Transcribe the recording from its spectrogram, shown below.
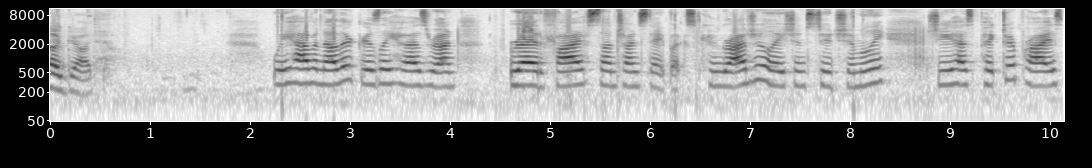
Oh, God. We have another Grizzly who has run read five Sunshine State books. Congratulations to Chimley. She has picked her prize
